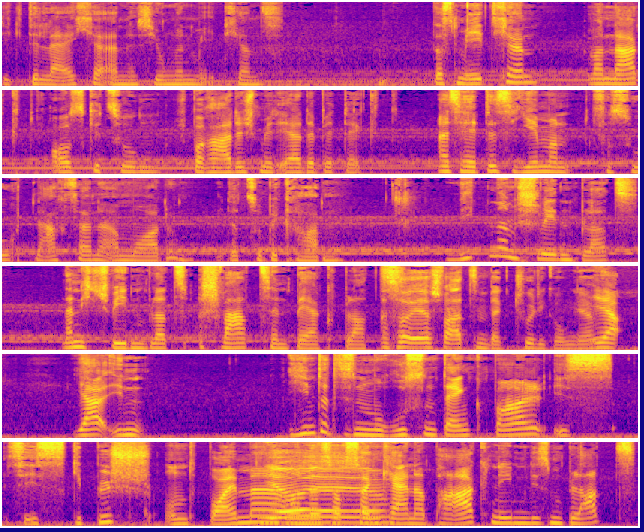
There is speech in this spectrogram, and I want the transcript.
liegt die Leiche eines jungen Mädchens. Das Mädchen war nackt, ausgezogen, sporadisch mit Erde bedeckt, als hätte sie jemand versucht, nach seiner Ermordung wieder zu begraben. Mitten am Schwedenplatz. Nein, nicht Schwedenplatz, Schwarzenbergplatz. Achso, ja, Schwarzenberg, Entschuldigung, ja. Ja, ja in, hinter diesem Russendenkmal ist, es ist Gebüsch und Bäume Ja, und es ist auch so ein kleiner Park neben diesem Platz.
